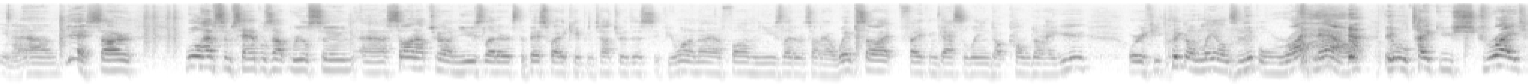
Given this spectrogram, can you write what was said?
you know. Um, yeah, so we'll have some samples up real soon. Uh, sign up to our newsletter. It's the best way to keep in touch with us. If you want to know how to find the newsletter, it's on our website, faithandgasoline.com.au. Or if you click on Leon's nipple right now, it will take you straight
